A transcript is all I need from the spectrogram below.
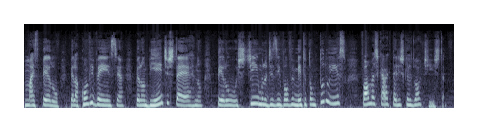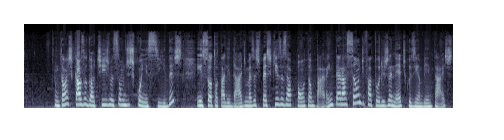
mas pelo, pela convivência, pelo ambiente externo, pelo estímulo, desenvolvimento. Então, tudo isso forma as características do autista. Então, as causas do autismo são desconhecidas em sua totalidade, mas as pesquisas apontam para a interação de fatores genéticos e ambientais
